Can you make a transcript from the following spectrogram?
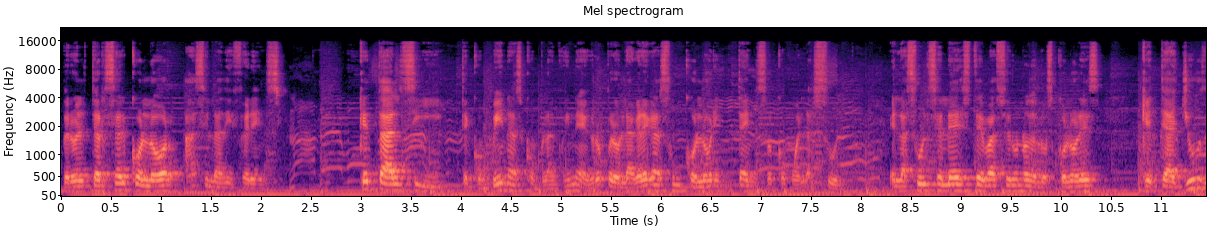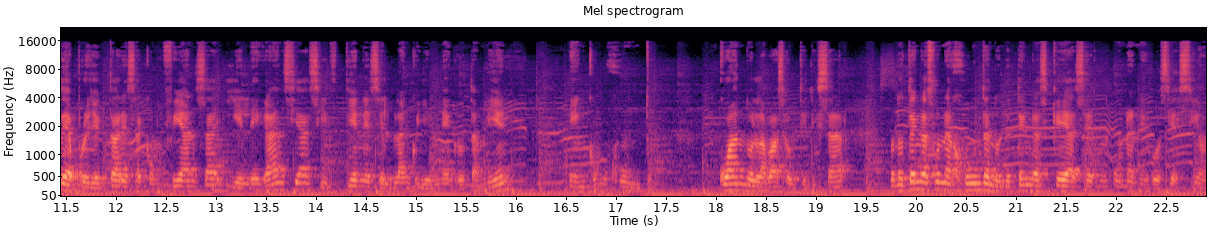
pero el tercer color hace la diferencia. ¿Qué tal si te combinas con blanco y negro, pero le agregas un color intenso como el azul? El azul celeste va a ser uno de los colores que te ayude a proyectar esa confianza y elegancia si tienes el blanco y el negro también en conjunto. ¿Cuándo la vas a utilizar? Cuando tengas una junta en donde tengas que hacer una negociación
